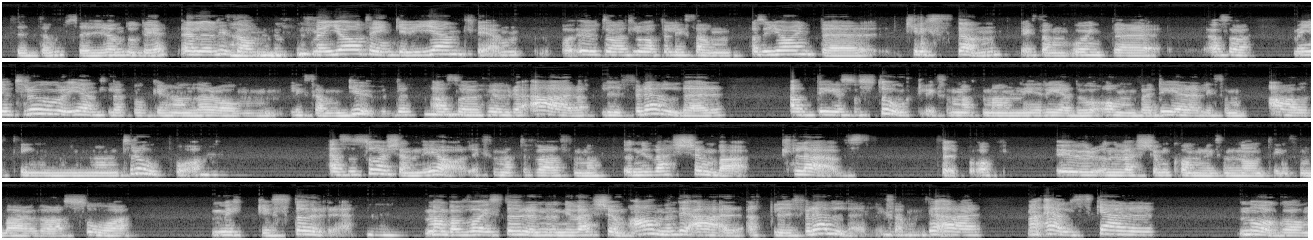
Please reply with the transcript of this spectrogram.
Titeln säger ju ändå det. Eller liksom, men jag tänker egentligen, utan att låta liksom, alltså jag är inte kristen liksom, och inte, alltså, men jag tror egentligen att boken handlar om liksom Gud. Alltså hur det är att bli förälder. Att det är så stort liksom, att man är redo att omvärdera liksom, allting man tror på. Mm. Alltså så kände jag. Liksom, att det var som att universum bara klövs. Typ, och ur universum kom liksom någonting som bara var så mycket större. Mm. Man bara, vad är större än universum? Ja, men det är att bli förälder. Liksom. Det är, man älskar någon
